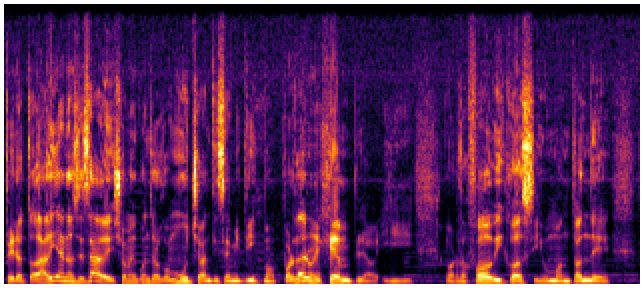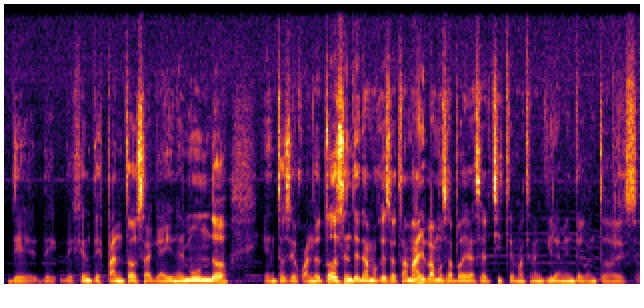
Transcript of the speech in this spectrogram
Pero todavía no se sabe. Yo me encuentro con mucho antisemitismo. Por dar un ejemplo, y gordofóbicos y un montón de, de- gente espantosa que hay en el mundo. Entonces, cuando todos entendamos que eso está mal, vamos a poder hacer chistes más tranquilamente con todo eso.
